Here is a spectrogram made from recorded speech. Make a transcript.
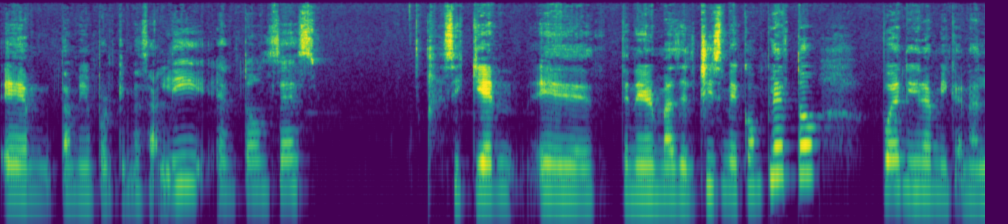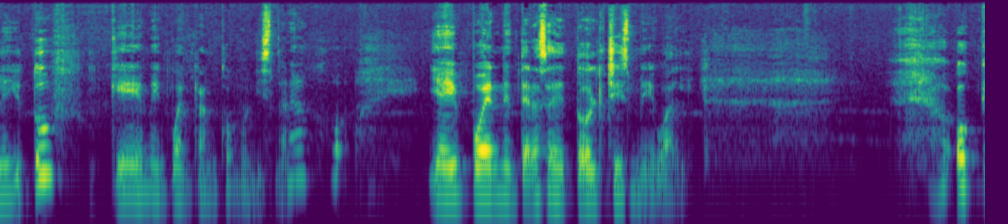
Em, también porque me salí. Entonces, si quieren eh, tener más del chisme completo, pueden ir a mi canal de YouTube, que me encuentran como Liz Naranjo, y ahí pueden enterarse de todo el chisme igual. Ok,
